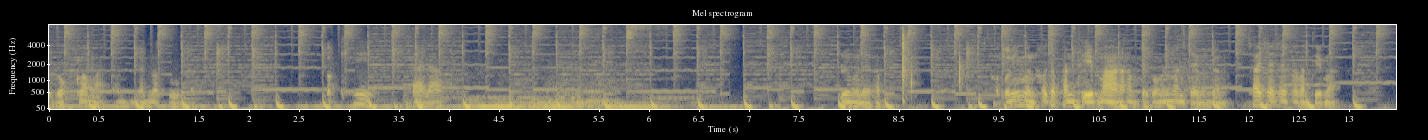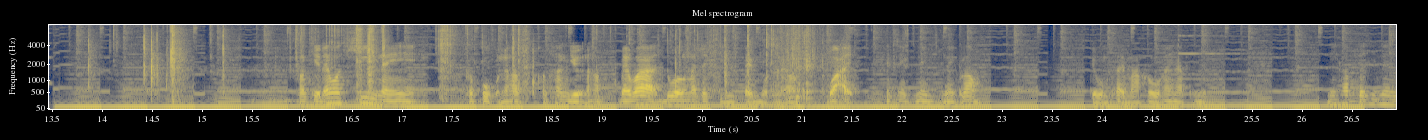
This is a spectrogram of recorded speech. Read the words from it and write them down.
ยรกกล้องอะงั้นเราซูมไปโอเค ได้แล้วเริ่มมาเลยครับตัวนี้เหมือนเขาจะพันเทปมานะครับ แต่ก็ไม่มั่นใจเหมือนกัน ใช่ใช่ใช่เขาพันเทปมา สังเกตได้ว่าขี้ในกระปุกนะครับค่อนข้างเยอะนะครับ แปลว่าด้วงน่าจะกินไปหมดแล้ววายในในในกล้อง เดี๋ยวผมใส่มาโครให้นะพี่นี่ครับตัวที่หนึ่ง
